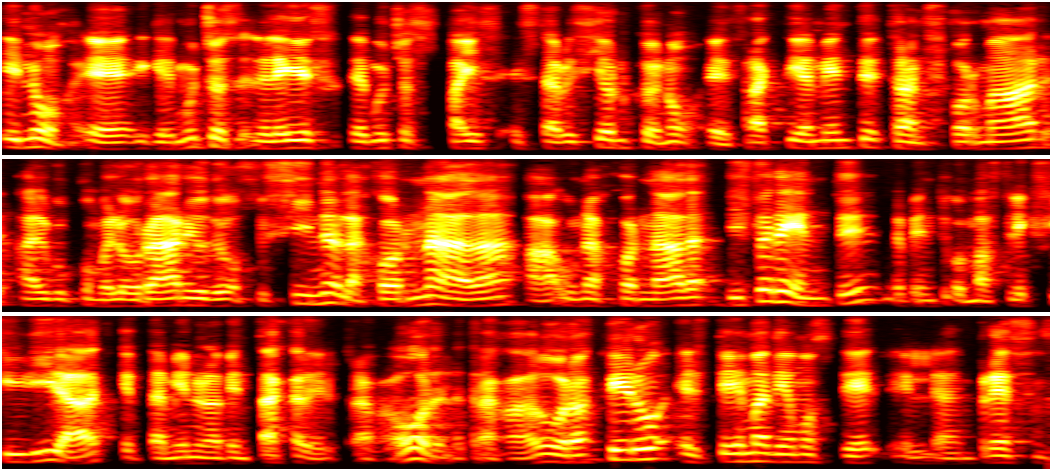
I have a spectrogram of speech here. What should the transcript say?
y no, eh, que muchas leyes de muchos países establecieron que no, es prácticamente transformar algo como el horario de oficina, la jornada, a una jornada diferente, de repente con más flexibilidad, que también es una ventaja del trabajador, de la trabajadora, pero el tema, digamos, de las empresas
